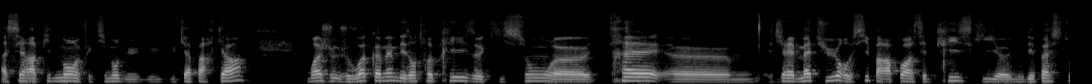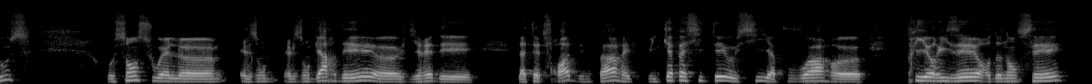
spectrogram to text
assez rapidement effectivement du, cas par cas. Moi, je, vois quand même des entreprises qui sont très, je dirais, matures aussi par rapport à cette crise qui nous dépasse tous, au sens où elles ont gardé, je dirais, des, la tête froide d'une part, et une capacité aussi à pouvoir euh, prioriser, ordonnancer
